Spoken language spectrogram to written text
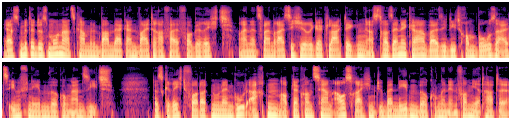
Erst Mitte des Monats kam in Bamberg ein weiterer Fall vor Gericht. Eine 32-Jährige klagte gegen AstraZeneca, weil sie die Thrombose als Impfnebenwirkung ansieht. Das Gericht fordert nun ein Gutachten, ob der Konzern ausreichend über Nebenwirkungen informiert hatte.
